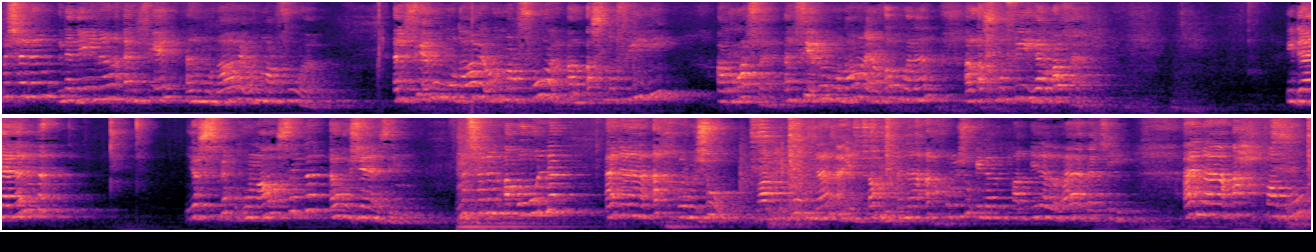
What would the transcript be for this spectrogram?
مثلا لدينا الفعل المضارع المرفوع. الفعل المضارع المرفوع الأصل فيه الرفع. الفعل المضارع أولا الأصل فيه الرفع. إذا لم يسبقه ناصب أو جازم. مثلا أقول أنا أخرج. لاحظوا هنا معي الضم. أنا أخرج إلى إلى الغابة. أنا أحفظ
